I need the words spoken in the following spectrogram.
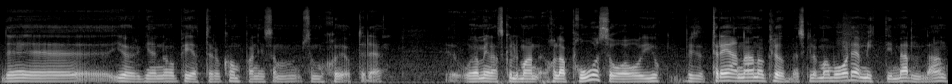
Det är Jörgen och Peter och kompani som, som sköter det. Och jag menar, skulle man hålla på så och tränaren och klubben, skulle man vara där mitt emellan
